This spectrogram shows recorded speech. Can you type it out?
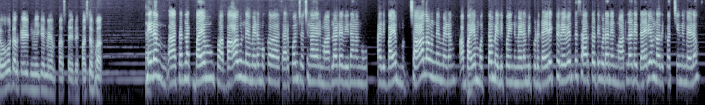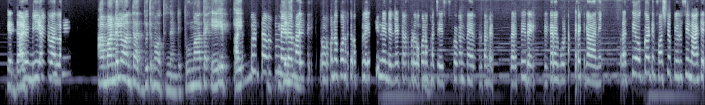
total credit మీకే మేడం ఫస్ట్ అయితే. ఫస్ట్ ఆఫ్ ఆల్ మేడం అసలు నాకు భయం బాగుండే మేడం. ఒక సర్పంచ్ వచ్చినా గానీ మాట్లాడే విధానం అది భయం చాలా ఉండే మేడం. ఆ భయం మొత్తం వెళ్ళిపోయింది మేడం. ఇప్పుడు డైరెక్ట్ రేవంత్ సార్ తోటి కూడా నేను మాట్లాడే ధైర్యం నాకు వచ్చింది మేడం. అది మీ వల్ల. ఆ మండలం అంత అద్భుతం అవుతుందండి భూమాత ఏ మేడం. ప్లేస్కి నేను వెళ్ళేటప్పుడు ఓపెన్ చేసుకొని ప్రతి దగ్గర కూడా కానీ ప్రతి ఒక్కటి ఫస్ట్ పిలిచి నాకే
